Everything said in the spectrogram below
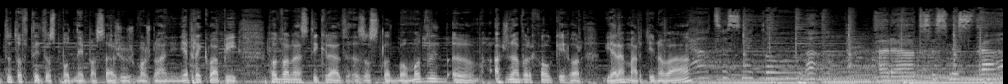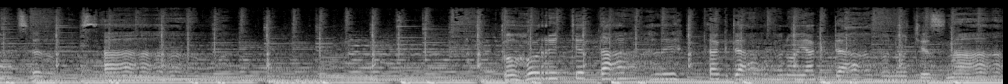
toto v tejto spodnej pasáži už možno ani neprekvapí. Po 12 krát so skladbou modlit, eh, až na vrcholky hor Viera Martinová. Ja a rád se mi ztrácel sám. To hory tě táhly tak dávno, jak dávno tě znám.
